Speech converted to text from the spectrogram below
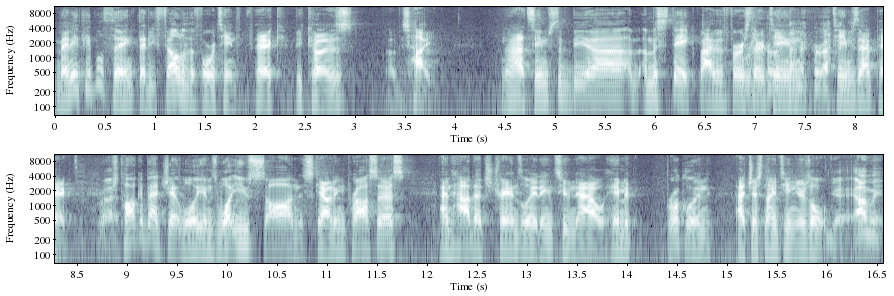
Many people think that he fell to the 14th pick because of his height. Now that seems to be a, a mistake by the first 13 Right, right. teams that picked. Right. Talk about Jett Williams, what you saw in the scouting process, and how that's translating to now him at Brooklyn at just 19 years old. Yeah, I mean,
